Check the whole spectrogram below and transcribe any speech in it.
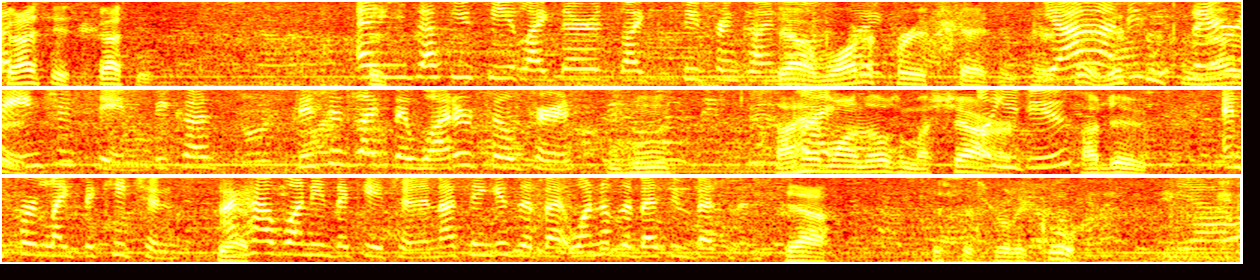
Gracias. gracias, gracias. and as you see, like there are like different kind Yeah, of water like, purification here Yeah, too. this, is, very another- interesting because this is like the water filters Mm Mhm. I have like- one of those in my shower. Oh, you do? I do. And for like the kitchen. I have one in the kitchen and I think it's a be- one of the best investments. Yeah, this is really cool. Yeah.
